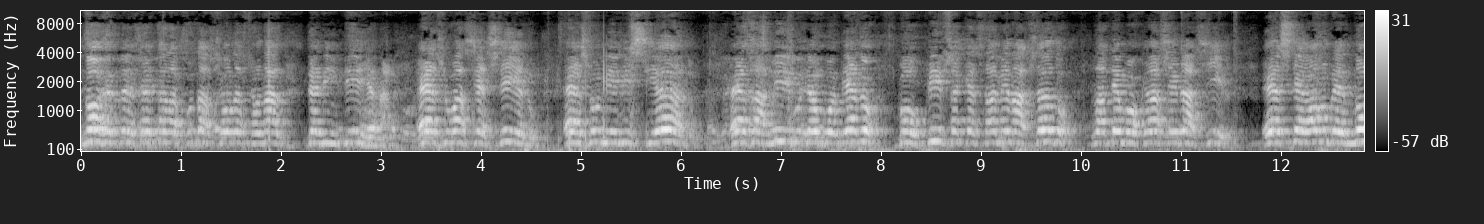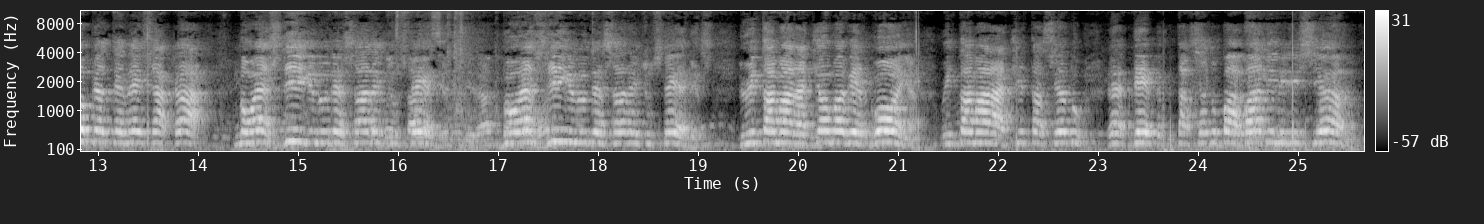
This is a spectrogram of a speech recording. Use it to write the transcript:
não representa a Fundação Nacional del Indígena. És um assassino, és um miliciano, és amigo de um governo golpista que está ameaçando a democracia em Brasil. Este homem não pertence a cá. Não és digno de estar entre ustedes. Não és digno de estar entre ustedes. E o Itamaraty é uma vergonha. O Itamaraty está sendo, é, tá sendo babado e miliciano.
